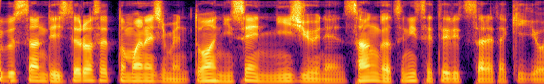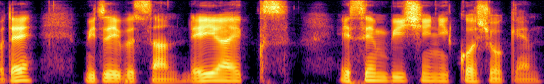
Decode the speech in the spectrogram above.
井物産デジタルアセットマネジメントは2020年3月に設立された企業で、三井物産、レイヤー X、SMBC 日興証券、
